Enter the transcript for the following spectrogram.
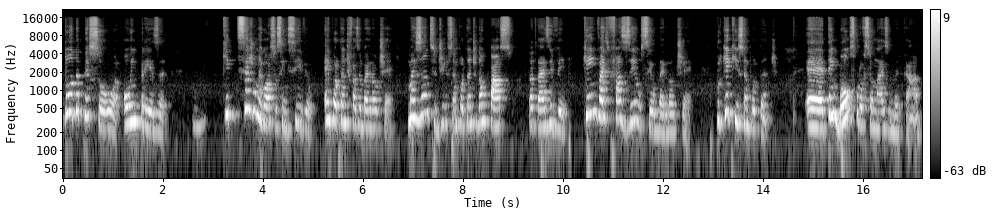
toda pessoa ou empresa que seja um negócio sensível, é importante fazer o background check. Mas antes disso, é importante dar um passo para trás e ver quem vai fazer o seu background check. Por que, que isso é importante? É, tem bons profissionais no mercado.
